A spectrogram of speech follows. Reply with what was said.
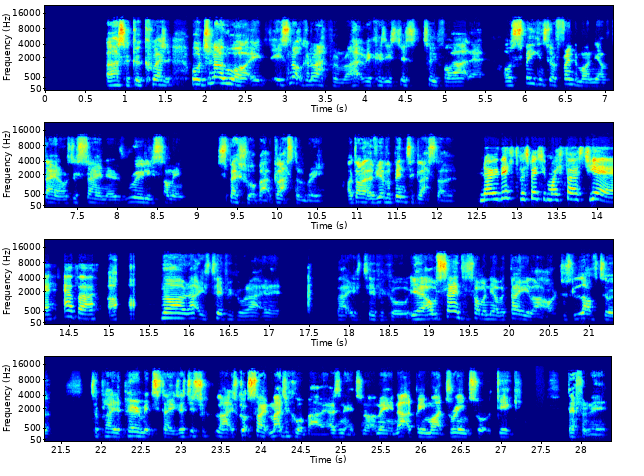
That's a good question. Well, do you know what? It, it's not going to happen, right? Because it's just too far out there. I was speaking to a friend of mine the other day, and I was just saying there's really something special about Glastonbury. I don't know. Have you ever been to Glasto? No, this was supposed to be my first year ever. Ah, no, that is typical, that isn't it? That is typical. Yeah, I was saying to someone the other day, like, I'd just love to to play the pyramid stage. It's just like it's got something magical about it, hasn't it? Do you know what I mean? That'd be my dream sort of gig, definitely.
